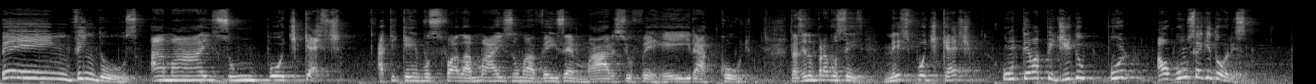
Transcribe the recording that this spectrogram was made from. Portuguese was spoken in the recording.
Bem-vindos a mais um podcast. Aqui quem vos fala mais uma vez é Márcio Ferreira Coach, trazendo para vocês nesse podcast um tema pedido por alguns seguidores.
